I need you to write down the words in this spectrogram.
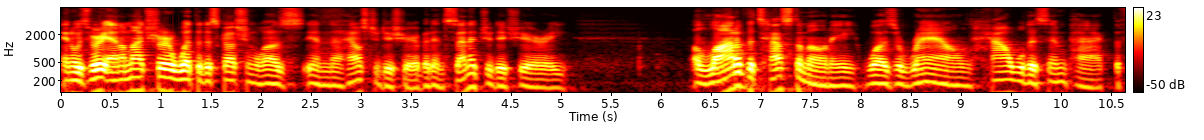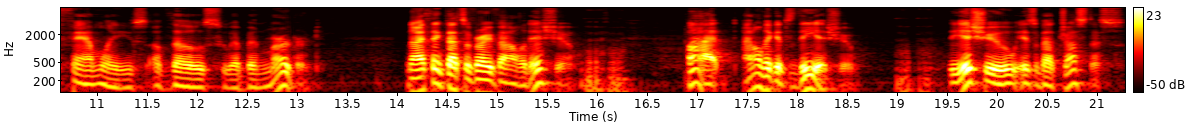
And it was very, and I'm not sure what the discussion was in the House Judiciary, but in Senate Judiciary, a lot of the testimony was around how will this impact the families of those who have been murdered. Now, I think that's a very valid issue, but I don't think it's the issue. The issue is about justice.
